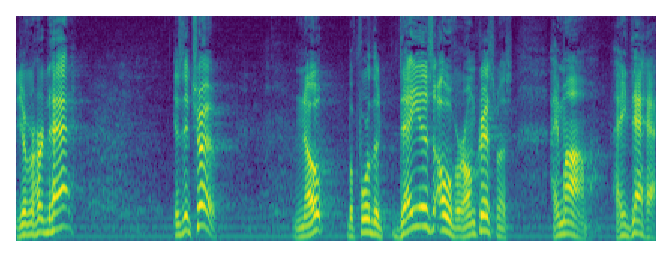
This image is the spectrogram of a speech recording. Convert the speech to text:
You ever heard that? Is it true? Nope. Before the day is over on Christmas, hey, mom, hey, dad,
